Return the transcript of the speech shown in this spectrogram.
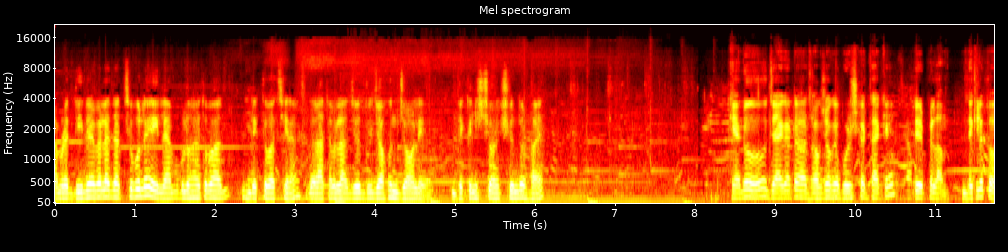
আমরা দিনের বেলা যাচ্ছি বলে এই ল্যাম্পগুলো হয়তো বা দেখতে পাচ্ছি না। কিন্তু রাতের বেলা যদি যখন জলে দেখতে নিশ্চয়ই অনেক সুন্দর হয়। কেন জায়গাটা ঝকঝকে পরিষ্কার থাকে? টের পেলাম। দেখলে তো?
